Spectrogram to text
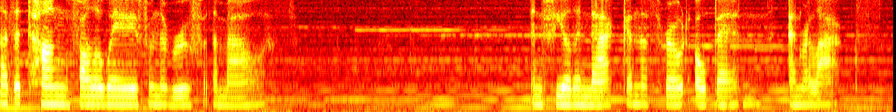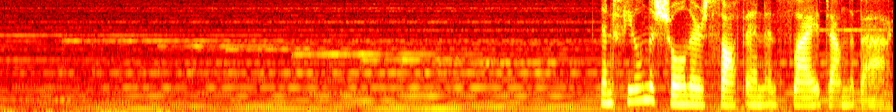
Let the tongue fall away from the roof of the mouth. And feel the neck and the throat open and relax. Then feel the shoulders soften and slide down the back.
